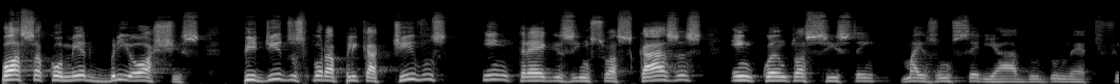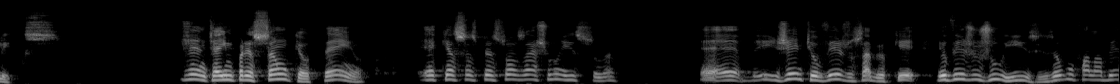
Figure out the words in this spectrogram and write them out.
possa comer brioches pedidos por aplicativos e entregues em suas casas enquanto assistem mais um seriado do Netflix. Gente, a impressão que eu tenho é que essas pessoas acham isso, né? É, é gente, eu vejo, sabe o quê? Eu vejo juízes, eu vou falar bem,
